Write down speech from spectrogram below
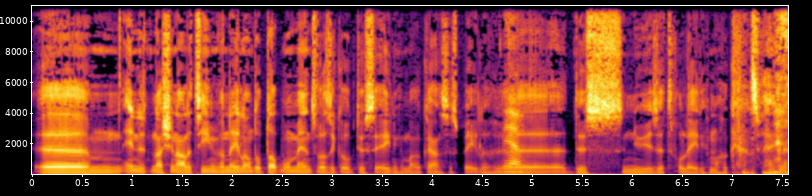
Ehm, in het nationale team van Nederland, op dat moment was ik ook dus de enige Marokkaanse speler. Eh, dus nu is het volledig Marokkaans bijna.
